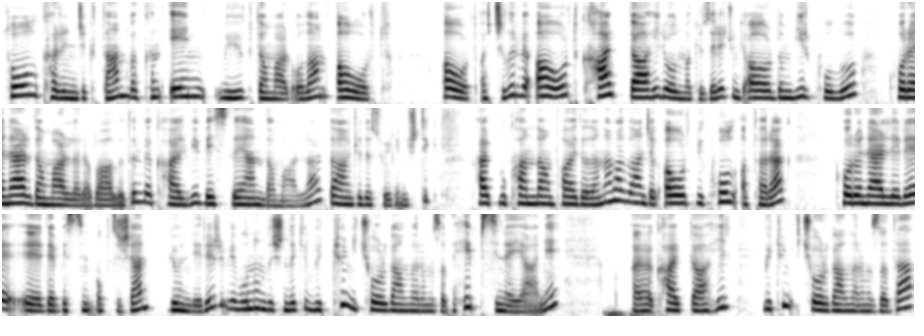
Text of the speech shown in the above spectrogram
sol karıncıktan bakın en büyük damar olan aort aort açılır ve aort kalp dahil olmak üzere çünkü aortun bir kolu koroner damarlara bağlıdır ve kalbi besleyen damarlar. Daha önce de söylemiştik. Kalp bu kandan faydalanamaz ancak aort bir kol atarak koronerlere e, de besin oksijen gönderir ve bunun dışındaki bütün iç organlarımıza da hepsine yani e, kalp dahil bütün iç organlarımıza da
